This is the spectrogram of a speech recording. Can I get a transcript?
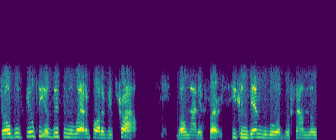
Job was guilty of this in the latter part of his trial, though not at first. He condemned the Lord but found no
